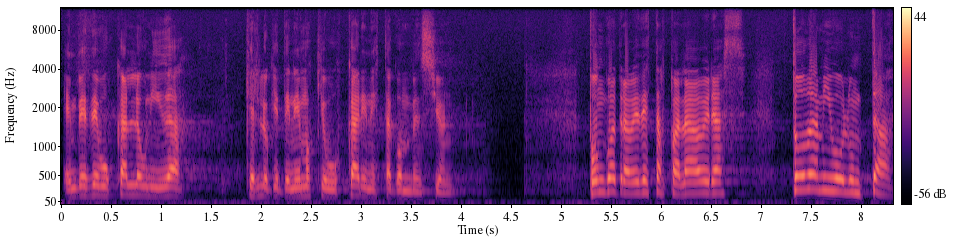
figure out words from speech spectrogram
en vez de buscar la unidad, que es lo que tenemos que buscar en esta convención. Pongo a través de estas palabras toda mi voluntad,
